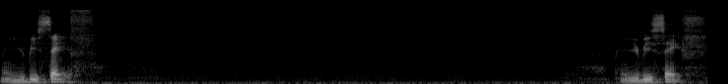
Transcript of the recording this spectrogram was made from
May you be safe. May you be safe.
